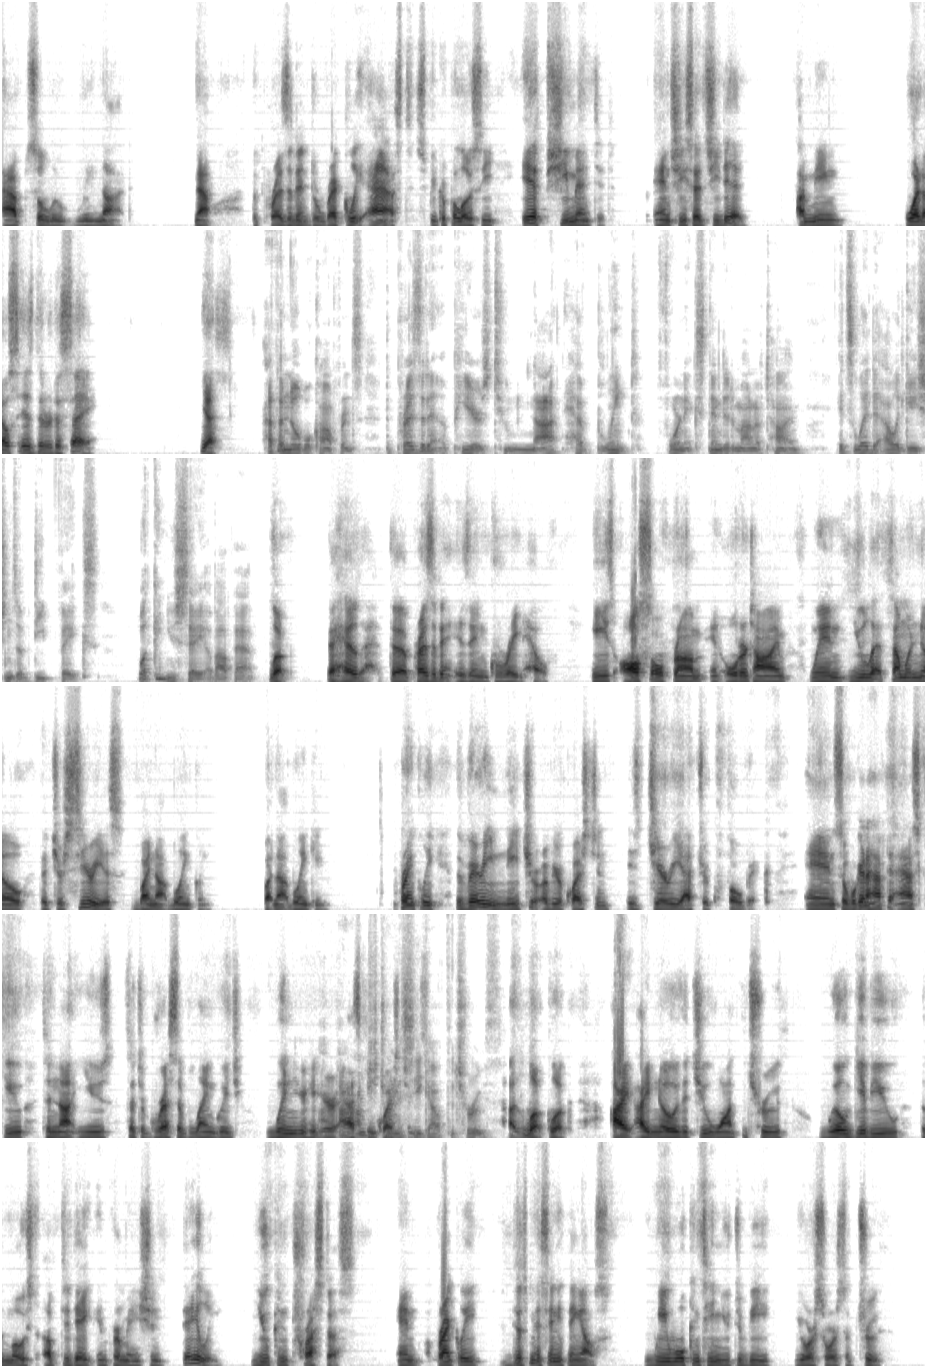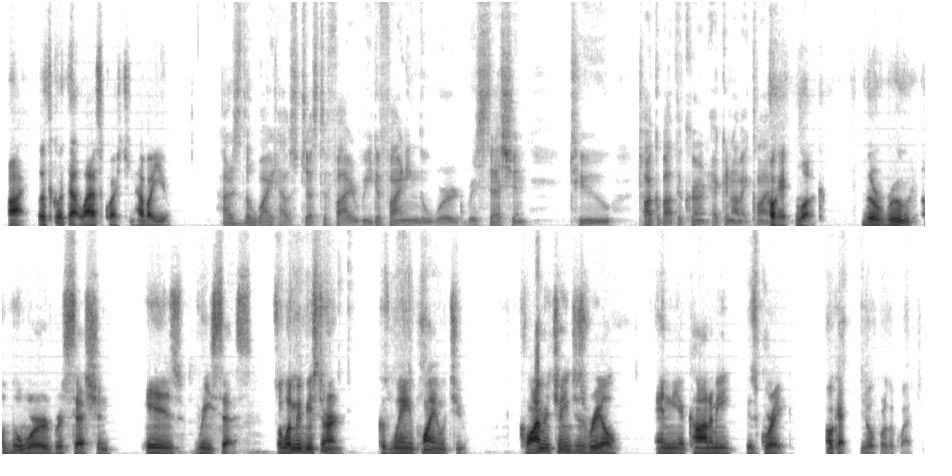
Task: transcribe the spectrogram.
absolutely not. Now, the president directly asked Speaker Pelosi if she meant it, and she said she did. I mean, what else is there to say? Yes. At the NOBLE Conference, the president appears to not have blinked for an extended amount of time. It's led to allegations of deep fakes. What can you say about that? look, the head, the president is in great health. He's also from an older time when you let someone know that you're serious by not blinking, by not blinking. Frankly, the very nature of your question is geriatric phobic. And so we're going to have to ask you to not use such aggressive language when you're here I'm asking questions. to seek out the truth. Uh, look, look, I, I know that you want the truth. We'll give you the most up to date information daily. You can trust us. And frankly, dismiss anything else. We will continue to be your source of truth. All right, let's go with that last question. How about you? How does the White House justify redefining the word recession to talk about the current economic climate? Okay, look, the root of the word recession is recess. So let me be stern because we ain't playing with you. Climate change is real and the economy is great. Okay, no further questions.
